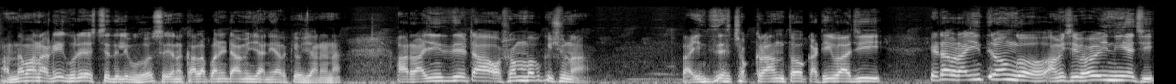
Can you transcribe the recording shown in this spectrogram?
আন্দামান আগেই ঘুরে এসছে দিলীপ ঘোষ সেই জন্য কালাপানিটা আমি জানি আর কেউ জানে না। আর রাজনীতিতে এটা অসম্ভব কিছু না। রাজনীতিতে চক্রান্ত কাঠিবাজি এটা রাজনীতির অঙ্গ আমি সেভাবেই নিয়েছি।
